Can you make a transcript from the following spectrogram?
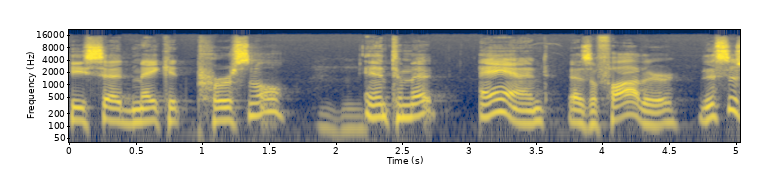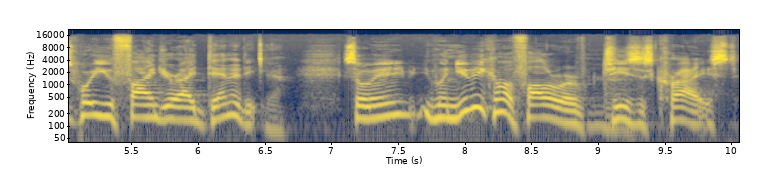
Mm-hmm. He said, Make it personal, intimate, and as a father, this is where you find your identity. Yeah. So when, when you become a follower of Jesus Christ,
